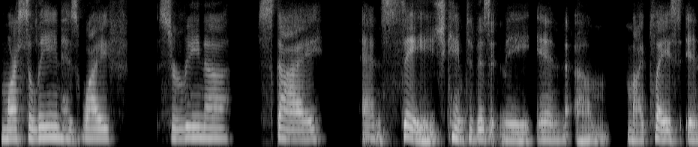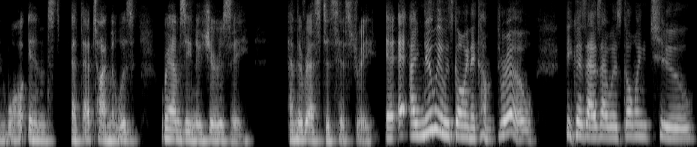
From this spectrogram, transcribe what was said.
Marcelene, his wife, Serena, Skye, and Sage came to visit me in um, my place in in at that time it was Ramsey, New Jersey, and the rest is history. I knew he was going to come through because as I was going to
